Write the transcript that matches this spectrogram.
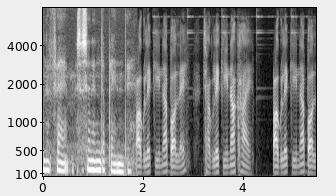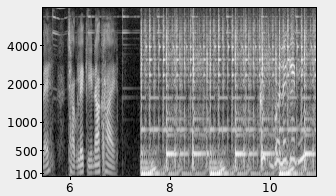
mit FM, στους 95. Παγουλέ κίνα μπολέ, τσαγουλέ κίνα χάι. Παγουλέ κίνα μπολέ, τσαγουλέ κίνα χάι. Good.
